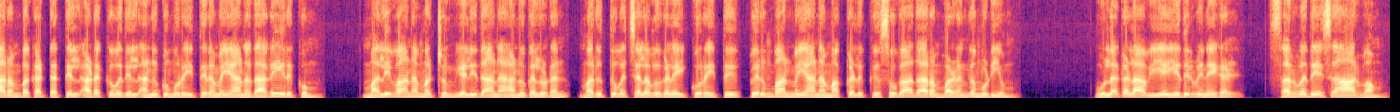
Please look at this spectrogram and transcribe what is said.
ஆரம்ப கட்டத்தில் அடக்குவதில் அணுகுமுறை திறமையானதாக இருக்கும். மலிவான மற்றும் எளிதான அணுகலுடன் மருத்துவச் செலவுகளை குறைத்து பெரும்பான்மையான மக்களுக்கு சுகாதாரம் வழங்க முடியும். உலகளாவிய எதிர்வினைகள். சர்வதேச ஆர்வம்.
